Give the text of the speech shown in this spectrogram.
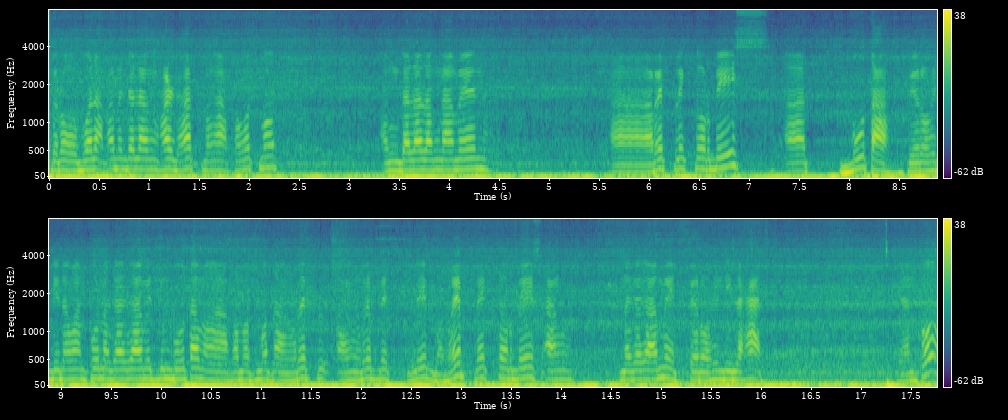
Pero wala kami dalang hard hat mga kamot-mot. Ang dala lang namin ah, reflector base at buta. Pero hindi naman po nagagamit yung buta mga kamot-mot. Ang, rep, ang reflect, reflector base ang nagagamit pero hindi lahat. Yan po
